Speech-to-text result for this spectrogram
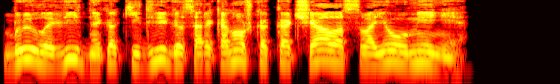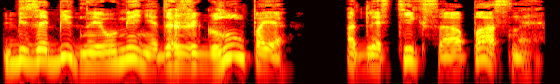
Было видно, как едвига сороконожка качала свое умение. Безобидное умение, даже глупое, а для Стикса опасная.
